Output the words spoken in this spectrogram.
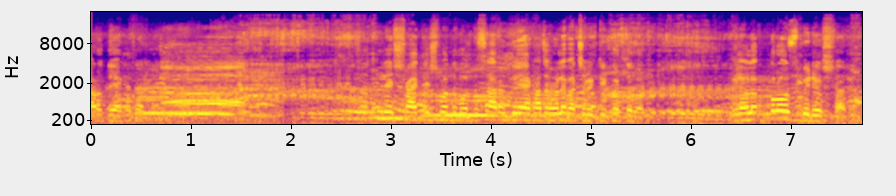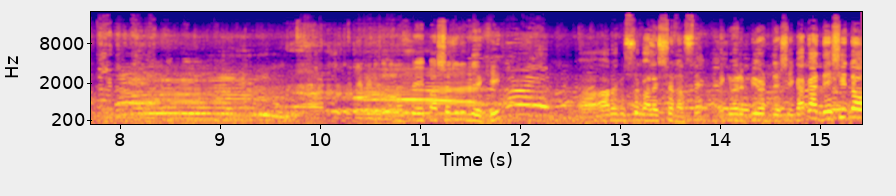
আরও দুই এক হাজার। ছত্রিশ সাঁত্রিশ মতো বলতেছে আরও দুই এক হাজার হলে বাচ্চা বিক্রি করতে পারবে। এগুলো হলো ক্রস বিডের সার এই পাশে যদি দেখি আহ, আরও কিছু কালেকশন আছে। একেবারে পিওর দেশি। কাকা দেশি তো?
